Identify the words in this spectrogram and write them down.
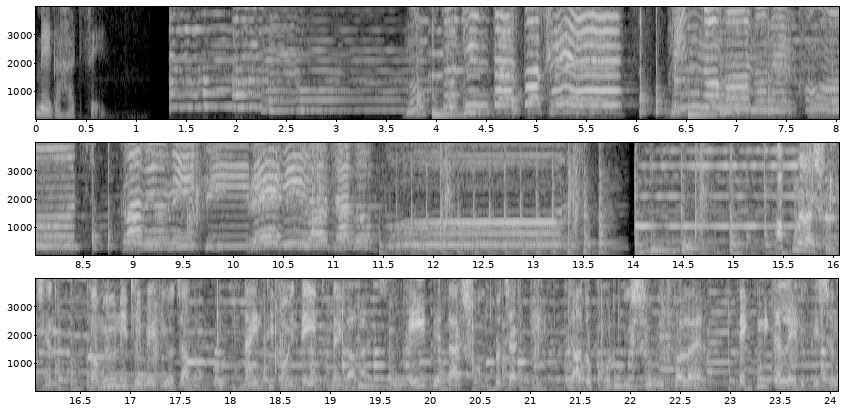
মেগাহার্টসে। মুক্ত চিন্তার পথে ভিন্ন মননের খোঁজ। কমিউনিটি রেডিও আপনারা শুনছেন community radio Jadavpur ninety point eight megahertz এই বেতার সম্প্রচারটি যাদবপুর বিশ্ববিদ্যালয়ের technical education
